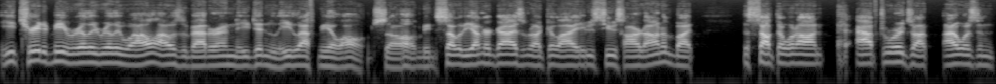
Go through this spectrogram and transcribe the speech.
he treated me really really well. I was a veteran. He didn't. He left me alone. So I mean, some of the younger guys, I'm not gonna lie, he was he was hard on him. But the stuff that went on afterwards, I, I wasn't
